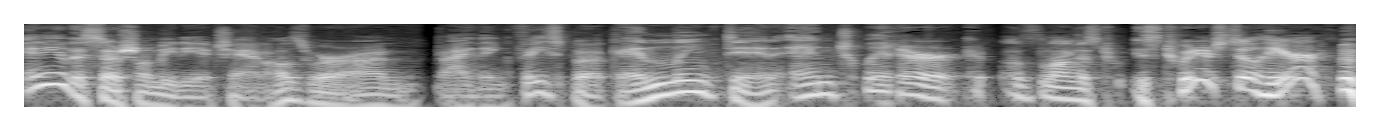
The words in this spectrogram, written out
any of the social media channels. We're on, I think, Facebook and LinkedIn and Twitter. As long as is Twitter still here? uh,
